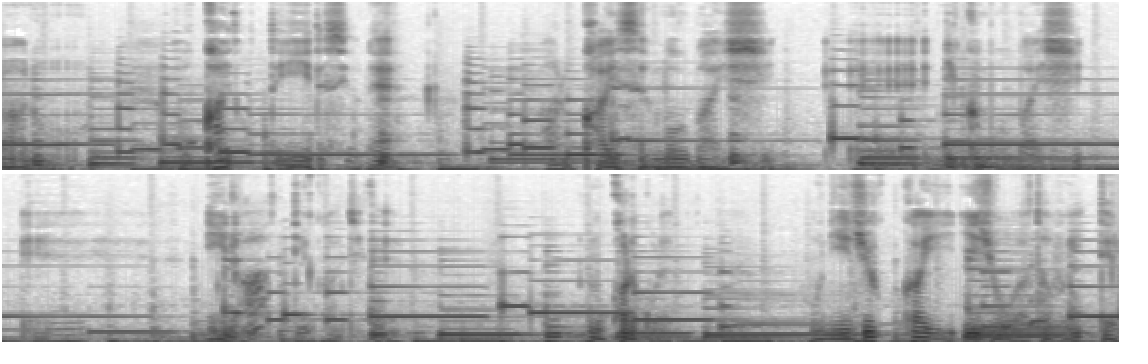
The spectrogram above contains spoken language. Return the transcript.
あの北海道っていいですよねあの海鮮もうまいし、20回以上は多分行ってる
